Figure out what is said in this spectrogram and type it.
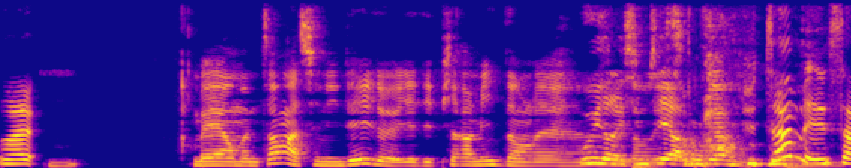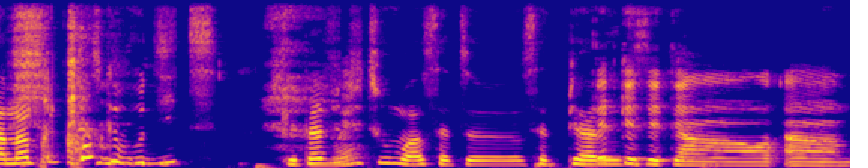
Ouais. Mais en même temps, à Sunnydale, il y a des pyramides dans les... Oui, dans les cimetières. Putain, mais ça m'intrigue trop ce que vous dites. Je l'ai pas vu Ouais. du tout, moi, cette, euh, cette Peut-être pyramide. que c'était un, un...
